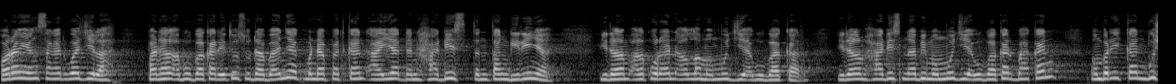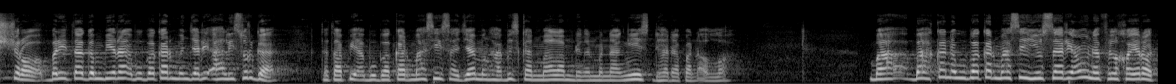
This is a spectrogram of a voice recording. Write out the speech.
Orang yang sangat wajilah Padahal Abu Bakar itu sudah banyak mendapatkan ayat dan hadis tentang dirinya. Di dalam Al-Quran Allah memuji Abu Bakar. Di dalam hadis Nabi memuji Abu Bakar bahkan memberikan bushro, berita gembira Abu Bakar menjadi ahli surga. Tetapi Abu Bakar masih saja menghabiskan malam dengan menangis di hadapan Allah. Bahkan Abu Bakar masih yusari'una fil khairat.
